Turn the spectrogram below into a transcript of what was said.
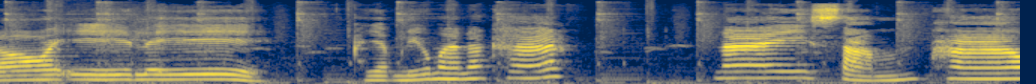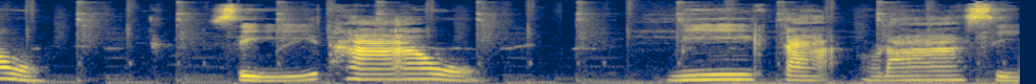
ลอเอเล ขยับนิ้วมานะคะ ในสำเภาสีเทา มีกะราศี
